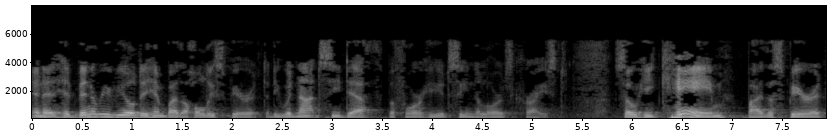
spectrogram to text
And it had been revealed to him by the Holy Spirit that he would not see death before he had seen the Lord's Christ. So he came by the Spirit.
